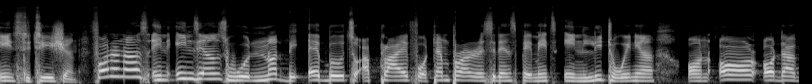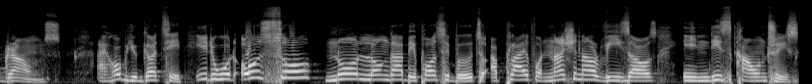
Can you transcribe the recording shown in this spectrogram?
institution. Foreigners in Indians would not be able to apply for temporary residence permits in Lithuania on all other grounds. I hope you got it. It would also no longer be possible to apply for national visas in these countries.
